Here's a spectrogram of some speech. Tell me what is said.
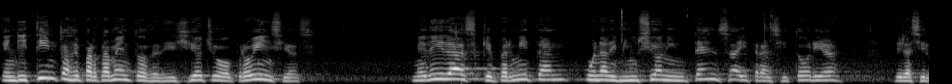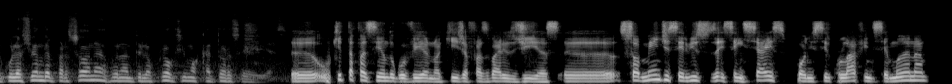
en distintos departamentos de 18 provincias medidas que permitan una disminución intensa y transitoria de la circulação de pessoas durante os próximos 14 dias. Uh, o que está fazendo o governo aqui já faz vários dias? Uh, somente serviços essenciais podem circular fim de semana,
